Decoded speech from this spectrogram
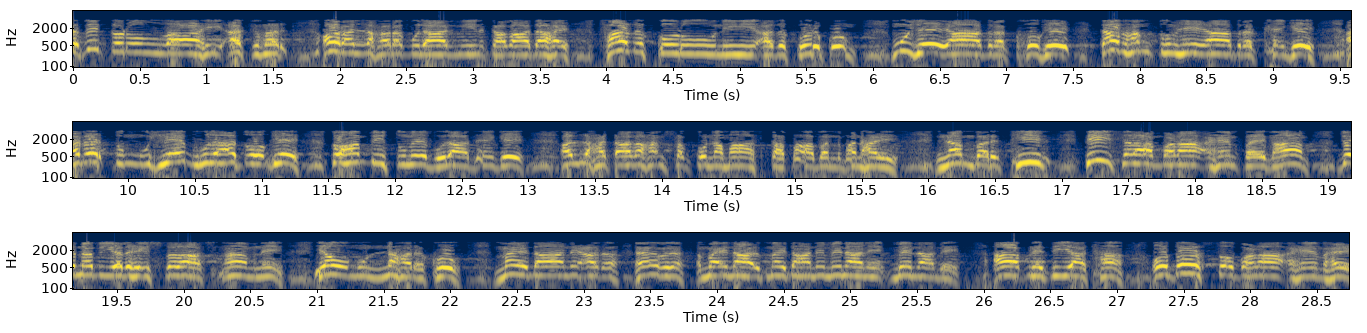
ذکر اللہ اکبر۔ اور اللہ رب العالمین کا وعدہ ہے فد قرونی اد مجھے یاد رکھو گے تب ہم تمہیں یاد رکھیں گے۔ اگر تم مجھے بھلا دو گے تو ہم بھی تمہیں بھلا دیں گے۔ اللہ تعالیٰ ہم سب کو نماز کا پابند بنائے۔ نمبر تین، تیسرا بڑا اہم پیغام جو نبی علیہ السلام نے یوم النہر کو میدان میدان مینا میں آپ نے دیا تھا. وہ دوستوں بڑا اہم ہے.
